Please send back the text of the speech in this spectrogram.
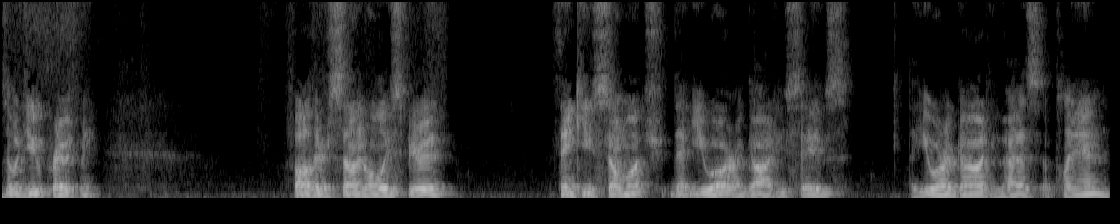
So would you pray with me? Father, Son, Holy Spirit, thank you so much that you are a God who saves, that you are a God who has a plan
